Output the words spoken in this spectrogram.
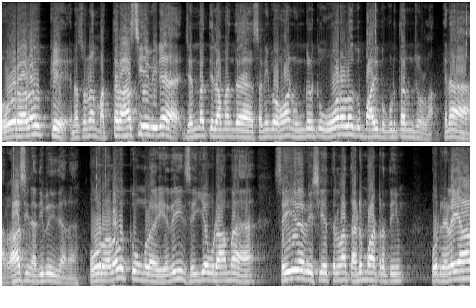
ஓரளவுக்கு என்ன சொன்னால் மற்ற ராசியை விட ஜென்மத்தில் அமர்ந்த சனி பகவான் உங்களுக்கு ஓரளவுக்கு பாதிப்பு கொடுத்தாருன்னு சொல்லலாம். ஏன்னா ராசியின் அதிபதி தானே. ஓரளவுக்கு உங்களை எதையும் செய்ய விடாமல் செய்கிற விஷயத்திலலாம் தடுமாற்றத்தையும் ஒரு நிலையான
